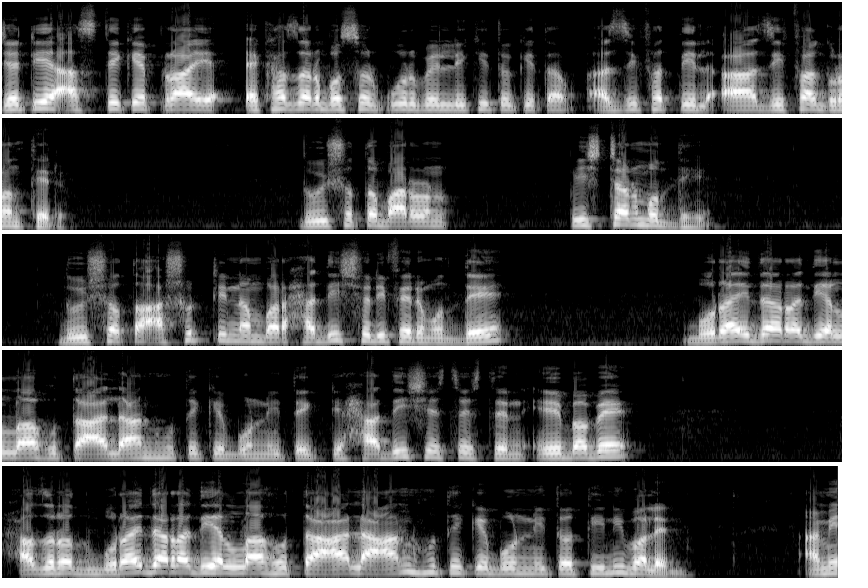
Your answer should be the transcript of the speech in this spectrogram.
যেটি আজ থেকে প্রায় এক হাজার বছর পূর্বে লিখিত কিতাব আজিফাতিল আজিফা গ্রন্থের দুইশত বারো পৃষ্ঠার মধ্যে, দুইশত আষট্টি নম্বর হাদিস শরীফের মধ্যে বোরাইদা রাদি আল্লাহ তালাহু থেকে বর্ণিত একটি হাদিস এসেছেন। এভাবে হজরত বুরাইদা রাদি আল্লাহ তালা আনহু থেকে বর্ণিত তিনি বলেন, আমি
